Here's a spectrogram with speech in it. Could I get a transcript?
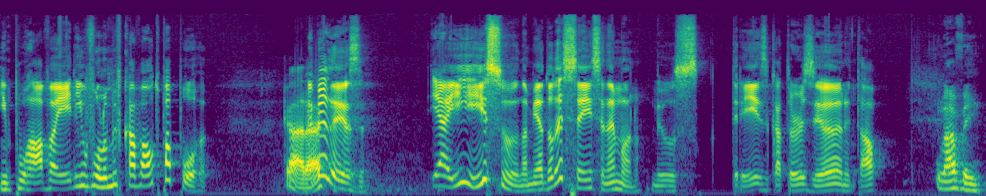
empurrava ele e o volume ficava alto pra porra. Caraca. beleza. E aí isso na minha adolescência, né, mano? Meus 13, 14 anos e tal. Lá vem.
